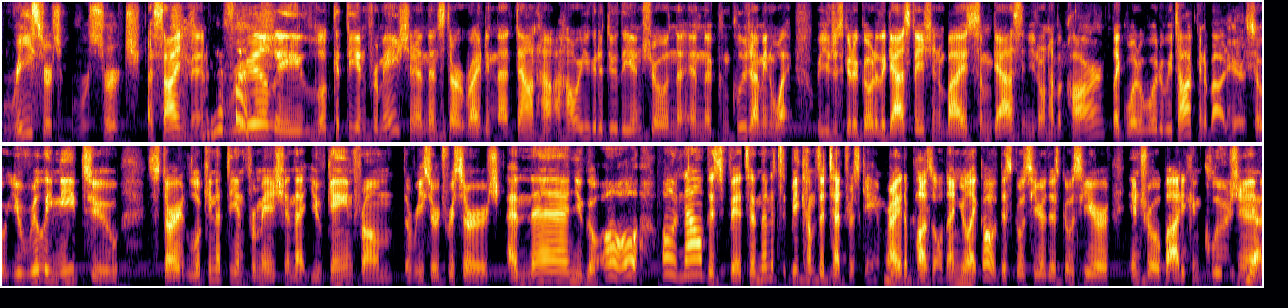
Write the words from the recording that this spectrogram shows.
research research assignment, research. really look at the information and then start writing that down. How, how are you going to do the intro and the and the conclusion? I mean, what are you just going to go to the gas station and buy some gas and you don't have a car? Like, what what are we talking about here? So you really need to start looking at the information that you've gained from the research research, and then you go, oh oh, oh now this fits, and then it becomes a Tetris game, right? A puzzle. Then you're like, oh, this goes here, this goes here. Intro, body, conclusion. Yeah.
